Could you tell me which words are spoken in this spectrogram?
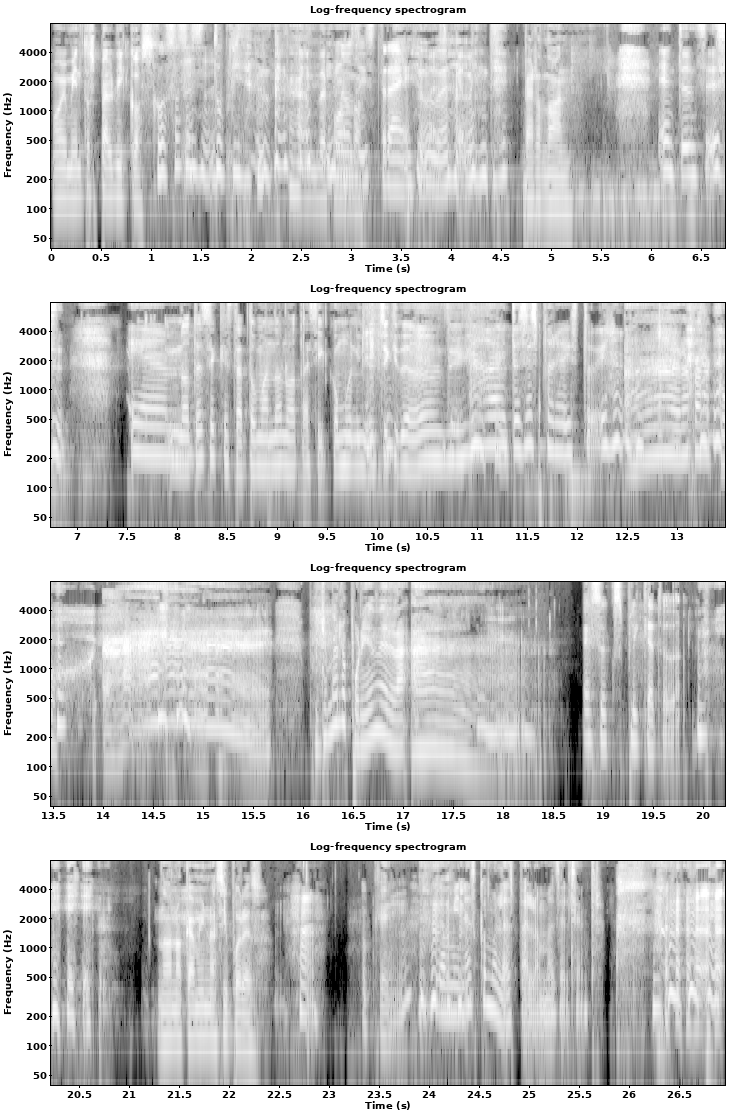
movimientos pélvicos cosas estúpidas. de Nos distrae. Básicamente. Perdón. Entonces, em, Nótese que está tomando nota así como niño chiquito. Ah, sí. ah, entonces para esto era. Ah, era para coger. Ah, pues yo me lo ponía en el. Ah. Eso explica todo. No, no camino así por eso. Ok. Caminas como las palomas del centro.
